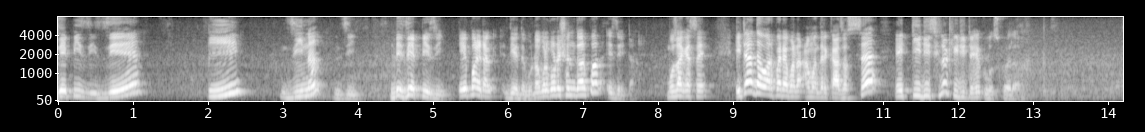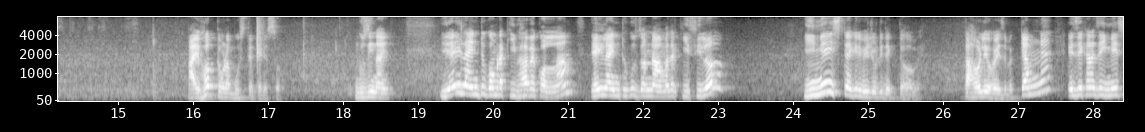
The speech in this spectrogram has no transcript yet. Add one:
JPG J P G না? জি জেপিজি এরপর এটা দিয়ে দেবো। ডবল কোটেশন দেওয়ার পর এই যে এটা। বোঝা গেছে? এটা দেওয়ার পরে আমার, আমাদের কাজ হচ্ছে এই টিডি ছিল টিডিটাকে ক্লোজ করে দেওয়া। আই হোপ তোমরা বুঝতে পেরেছ। বুঝি নাই? এই লাইনটুকু আমরা কীভাবে করলাম? এই লাইনটুকুর জন্য আমাদের কি ছিল? ইমেজ ট্যাগের ভিডিওটি দেখতে হবে। তাহলেই হয়ে যাবে। কেমনে? এই যে এখানে যে ইমেজ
